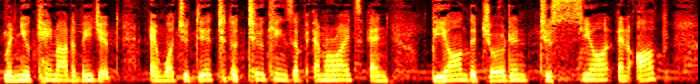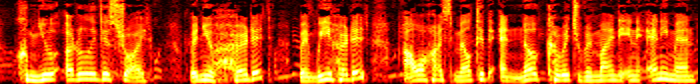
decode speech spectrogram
when you came out of Egypt, and what you did to the two kings of Amorites and beyond the Jordan to Sihon and Og, whom you utterly destroyed. When you heard it, when we heard it, our hearts melted and no courage remained in any man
